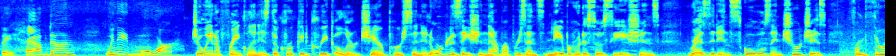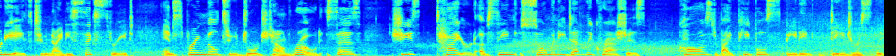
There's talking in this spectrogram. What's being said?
they have done, we need more. Joanna Franklin is the Crooked Creek Alert chairperson, an organization that represents neighborhood associations, residents, schools, and churches from 38th to 96th Street and Spring Mill to Georgetown Road, says she's tired of seeing so many deadly crashes caused by people speeding dangerously.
